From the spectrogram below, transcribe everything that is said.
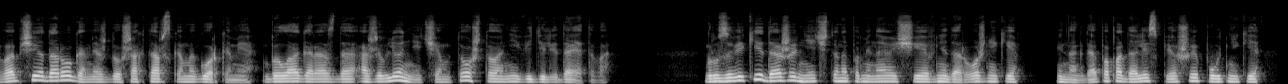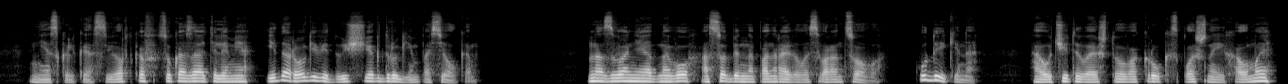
Вообще дорога между Шахтарском и Горками была гораздо оживленнее, чем то, что они видели до этого. Грузовики, даже нечто напоминающее внедорожники, иногда попадались пешие путники, несколько свертков с указателями и дороги, ведущие к другим поселкам. Название одного особенно понравилось Воронцову – Кудыкина. А учитывая, что вокруг сплошные холмы,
